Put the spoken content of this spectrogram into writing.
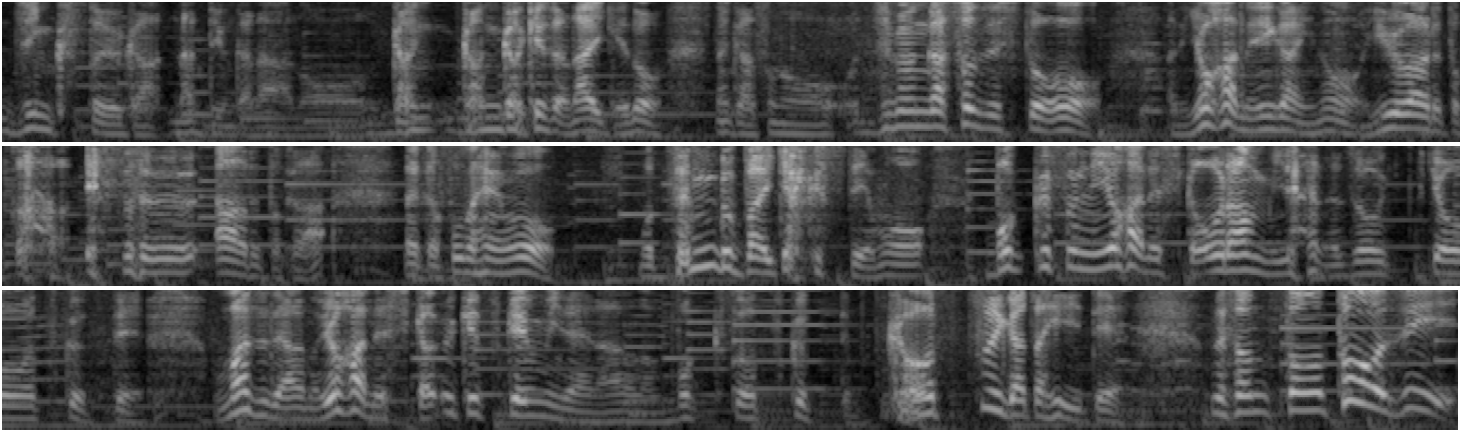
ジンクスというか、なんていうかな、あの、ガン、ガン掛けじゃないけど、なんかその、自分が所持しとを、ヨハネ以外の UR とか SR とか、なんかその辺を、もう全部売却して、もう、ボックスにヨハネしかおらんみたいな状況を作って、マジであの、ヨハネしか受け付けんみたいな、あの、ボックスを作って、ごっついガチャ引いて、で、その、その当時、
